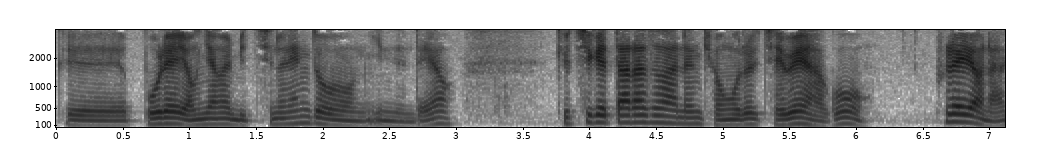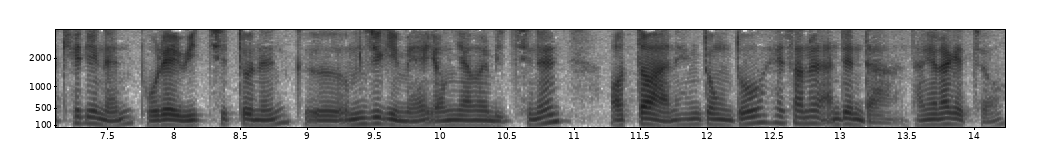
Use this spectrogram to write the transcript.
그 볼에 영향을 미치는 행동이 있는데요. 규칙에 따라서 하는 경우를 제외하고 플레이어나 캐디는 볼의 위치 또는 그 움직임에 영향을 미치는 어떠한 행동도 해서는 안 된다. 당연하겠죠.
